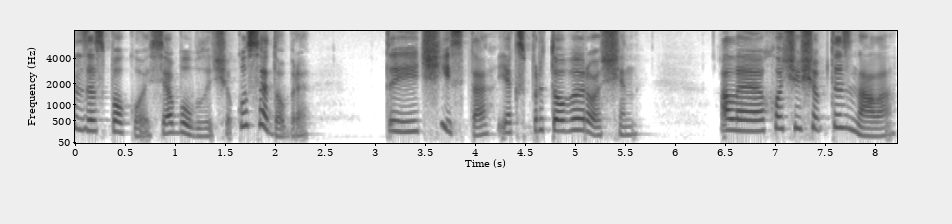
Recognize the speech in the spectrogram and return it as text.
Заспокойся, бубличок, усе добре. Ти чиста, як спиртовий розчин. Але хочу, щоб ти знала.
